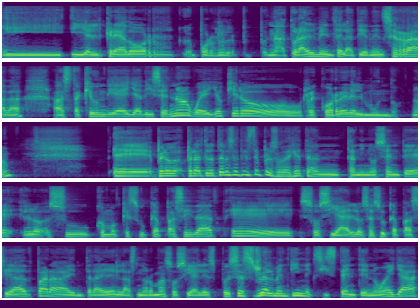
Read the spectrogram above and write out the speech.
Y, y, el creador, por naturalmente, la tiene encerrada hasta que un día ella dice: No, güey, yo quiero recorrer el mundo, no? Eh, pero, al tratarse de este personaje tan, tan inocente, su, como que su capacidad eh, social, o sea, su capacidad para entrar en las normas sociales, pues es realmente inexistente, ¿no? Ella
